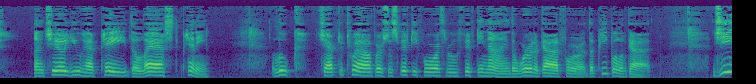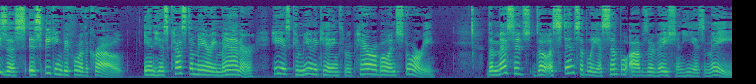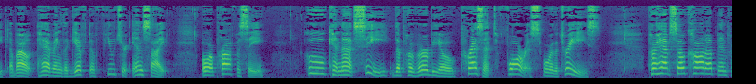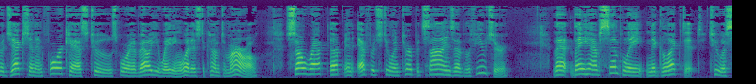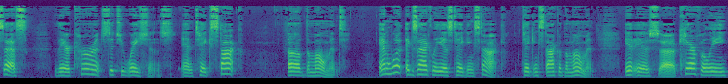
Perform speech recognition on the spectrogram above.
until you have paid the last penny. Luke chapter 12, verses 54 through 59, the Word of God for the people of God. Jesus is speaking before the crowd. In his customary manner, he is communicating through parable and story. The message, though ostensibly a simple observation he has made about having the gift of future insight or prophecy, who cannot see the proverbial present forest for the trees? Perhaps so caught up in projection and forecast tools for evaluating what is to come tomorrow, so wrapped up in efforts to interpret signs of the future, that they have simply neglected to assess their current situations and take stock of the moment. And what exactly is taking stock? Taking stock of the moment. It is uh, carefully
